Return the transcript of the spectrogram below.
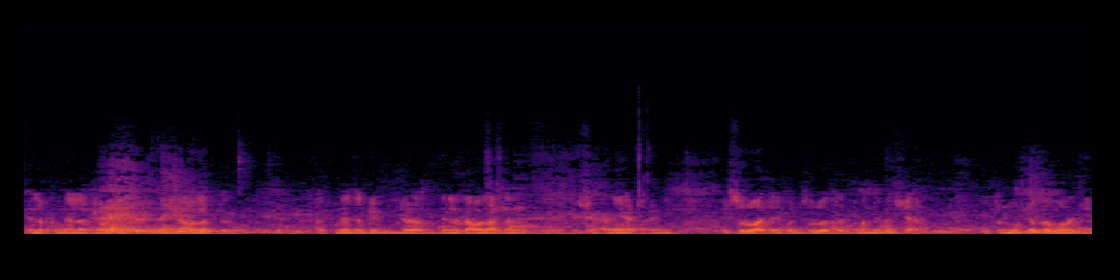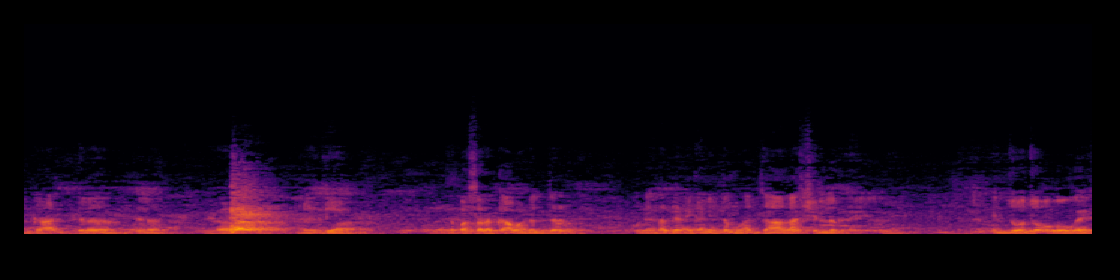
त्यांना पुण्याला किंवा त्या ठिकाणी जावं लागतं. आज पुण्यासारखं त्याला जावं लागणार निश्चितपणे या ठिकाणी ही सुरुवात आहे. पण सुरुवात म्हणण्यापेक्षा इथून मोठ्या प्रमाणात का त्याला त्याला ते पसारा का वाढेल तर पुण्यासारख्या ठिकाणी तर मुळात जागा शिल्लक आहे आणि जो जो ओघ आहे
